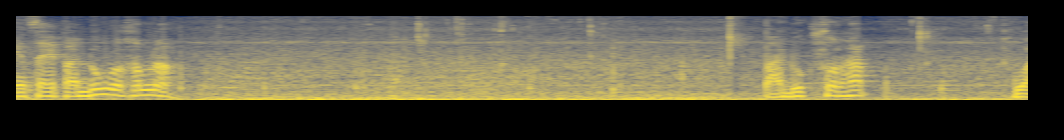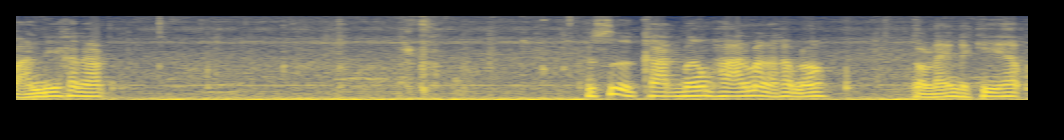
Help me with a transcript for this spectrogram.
งใส่ปลาดุกนะครับเนาะปลาดุกสดครับ หวานดีขนาดรู้สึกการเมืองพานมาแล้วครับเนาะตอนแรกตะกี้ครับ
